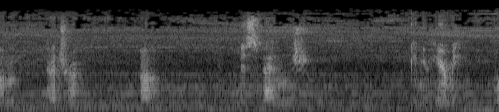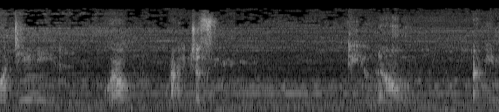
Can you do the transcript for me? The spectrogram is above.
Um, Petra? Uh, Miss Venj? Can you hear me? What do you need? Well, I just. Do you know. I mean,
